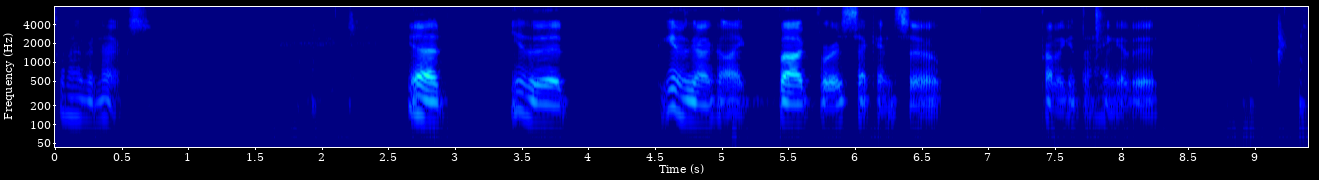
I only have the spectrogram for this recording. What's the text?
What's gonna it next? Yeah, yeah. The, the game is gonna like bug for a second, so probably get the hang of it. Okay.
